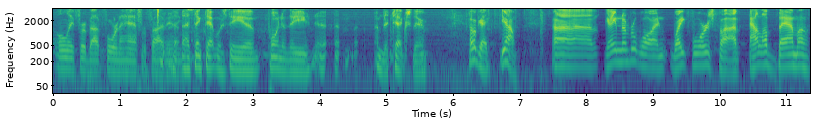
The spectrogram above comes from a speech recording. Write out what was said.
only for about four and a half or five innings. I think that was the uh, point of the uh, of the text there. Okay, yeah. Uh, game number one, Wake Forest five, Alabama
